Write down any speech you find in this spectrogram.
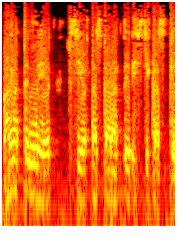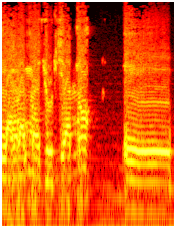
van a tener ciertas características que la gran mayoría no. Eh,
